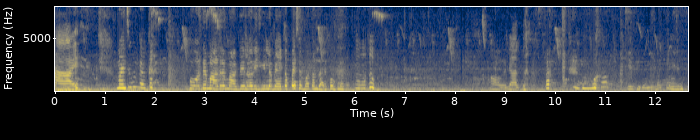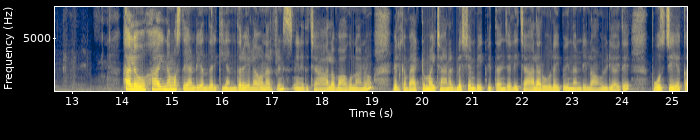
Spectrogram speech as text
హాయ్ మంచిగా ఉన్నారు కదా. పోతే మాత్రం మాకు తెలియదు వీళ్ళ మేకప్ వేసి మొత్తం సరిపోకూడదు హలో హాయ్ నమస్తే అండి అందరికీ. అందరూ ఎలా ఉన్నారు ఫ్రెండ్స్? నేనైతే చాలా బాగున్నాను. Welcome back to my channel blush and bake with Anjali. చాలా రోజులు అయిపోయిందండి లాంగ్ వీడియో అయితే పోస్ట్ చేయక.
